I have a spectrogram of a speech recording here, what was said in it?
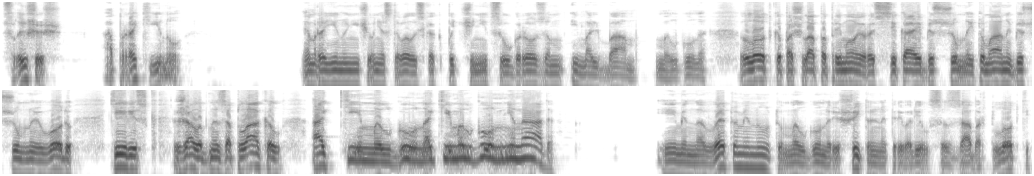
Слышишь? Опрокину. Эмраину ничего не оставалось, как подчиниться угрозам и мольбам Мылгуна. Лодка пошла по прямой, рассекая бесшумный туман и бесшумную воду. Кириск жалобно заплакал. «Аки, Мылгун, Аки, Мылгун, не надо!» именно в эту минуту Мылгун решительно перевалился за борт лодки.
